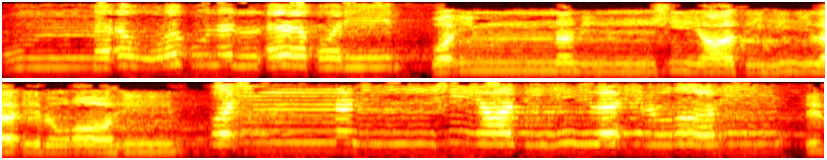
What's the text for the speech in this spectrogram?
ثم أغرقنا الآخرين وَإِنَّ مِن شِيعَتِهِ لَإِبْرَاهِيمَ وَإِنَّ مِن شِيعَتِهِ لَإِبْرَاهِيمَ إِذْ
